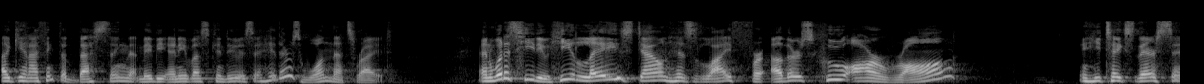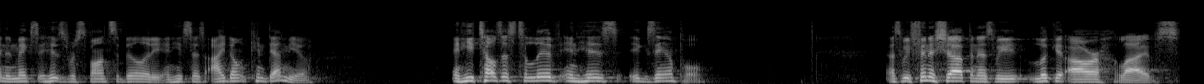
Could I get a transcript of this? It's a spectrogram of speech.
Again, I think the best thing that maybe any of us can do is say, hey, there's one that's right. And what does he do? He lays down his life for others who are wrong and he takes their sin and makes it his responsibility. And he says, I don't condemn you. And he tells us to live in his example. As we finish up and as we look at our lives,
